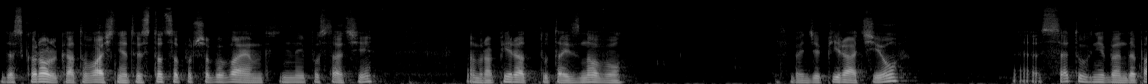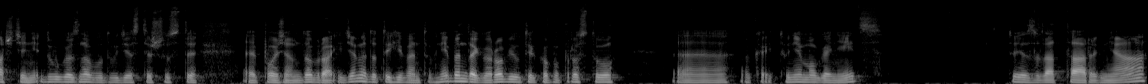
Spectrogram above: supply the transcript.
Deskorolka to właśnie, to jest to, co potrzebowałem w innej postaci. Dobra, pirat tutaj znowu będzie piracił. E, Setów nie będę. Patrzcie, niedługo znowu 26 e, poziom. Dobra, idziemy do tych eventów. Nie będę go robił, tylko po prostu. E, ok, tu nie mogę nic. Tu jest latarnia.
